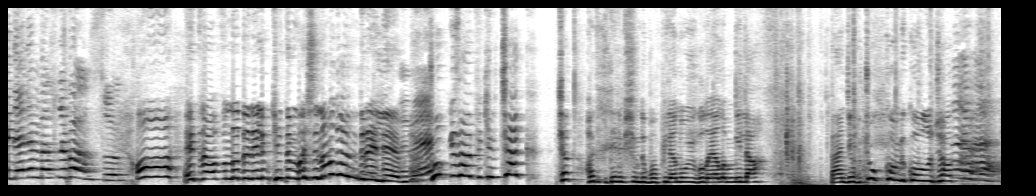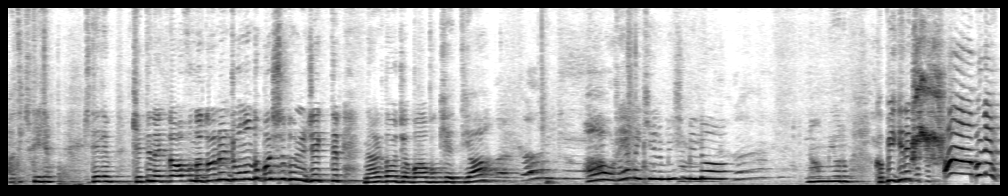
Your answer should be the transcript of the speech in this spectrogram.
gidelim bası kalsın. Aa etrafında dönelim ketin başını mı döndürelim? Evet. Çok güzel fikir çak. Çak. Hadi gidelim şimdi bu planı uygulayalım Mila. Bence bu çok komik olacak. Hadi gidelim. Gidelim. Ketin etrafında dönünce onun da başı dönecektir. Nerede acaba bu ket ya? Aa oraya mı girmiş Mila? İnanmıyorum. Kapıyı gene kapat. Aa bu ne?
